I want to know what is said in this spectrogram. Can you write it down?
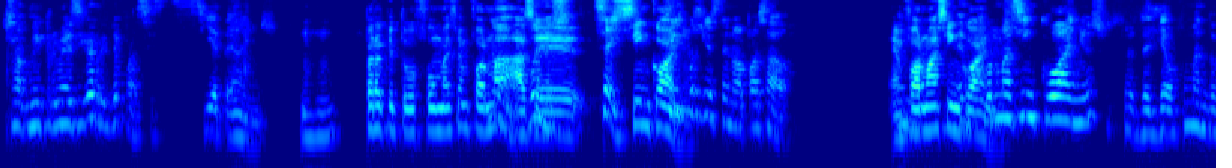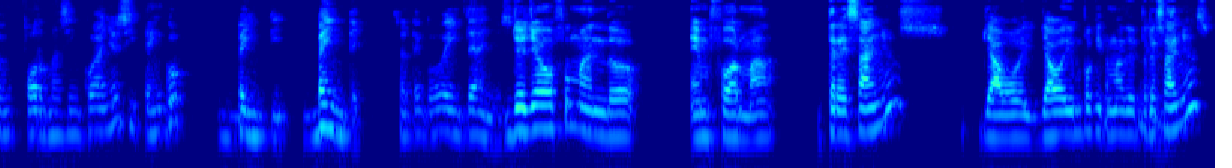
O sea, mi primer cigarrillo fue hace siete años. Ujú. Pero que tú fumes en forma No, hace bueno, seis. cinco Seis años. porque este no ha pasado. En forma cinco en años. forma cinco años, o sea, ya llevo fumando en forma cinco años y tengo 20, 20. O sea, tengo 20 años. Yo llevo fumando en forma tres años, ya voy, ya voy un poquito más de tres años,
